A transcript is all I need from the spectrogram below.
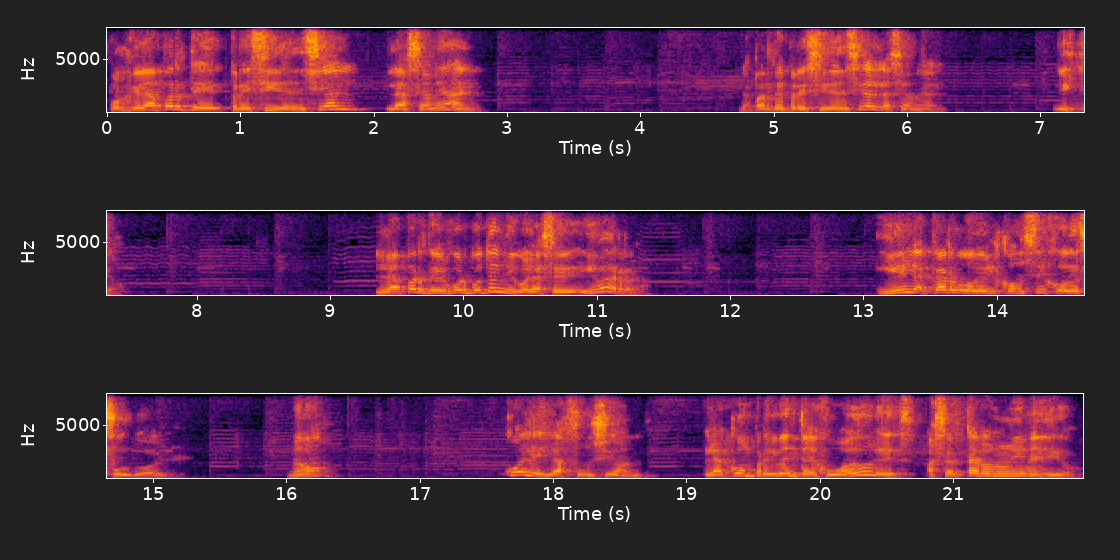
Porque la parte presidencial la hace Ameal. La parte presidencial la hace Ameal. Listo. La parte del cuerpo técnico la hace Ibarra. Y él a cargo del Consejo de Fútbol. ¿no? ¿Cuál es la función? ¿La compra y venta de jugadores? Acertaron un y medio.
